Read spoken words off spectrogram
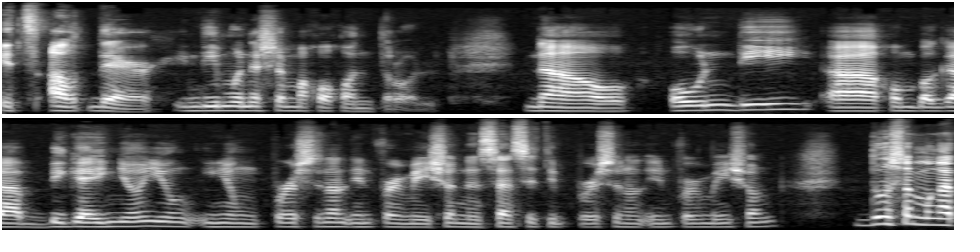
it's out there. Hindi mo na siya makokontrol. Now, only uh, kumbaga bigay nyo yung yung personal information and sensitive personal information doon sa mga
